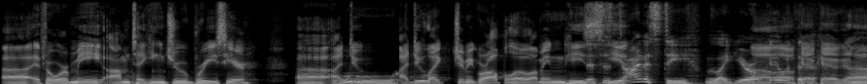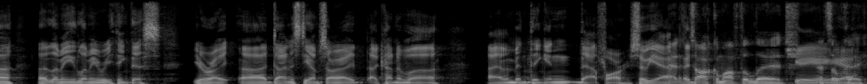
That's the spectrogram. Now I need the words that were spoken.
uh, if it were me, I'm taking Drew Brees here. Uh, I do I do like Jimmy Garoppolo. I mean, he's This is he- Dynasty. Like, you're okay Oh, with okay, that. okay. Uh, let, me let me rethink this. You're right. Uh, Dynasty. I'm sorry. I, I kind of uh, I haven't been thinking that far. So yeah, I had to uh, talk him off the ledge. Yeah, yeah, That's yeah. okay.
